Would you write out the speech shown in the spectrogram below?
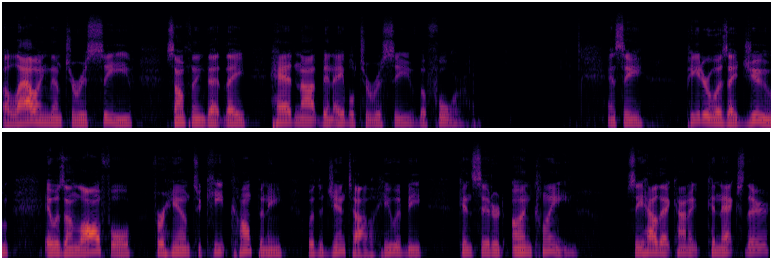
Allowing them to receive something that they had not been able to receive before. And see, Peter was a Jew. It was unlawful for him to keep company with a Gentile. He would be considered unclean. See how that kind of connects there?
